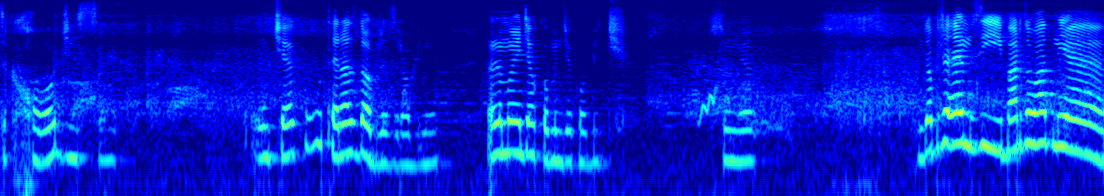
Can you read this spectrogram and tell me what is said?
Tak chodzi se. Uciekł, teraz dobrze zrobił. Ale moje działko będzie go bić. W sumie. Dobrze, MZ, bardzo ładnie.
